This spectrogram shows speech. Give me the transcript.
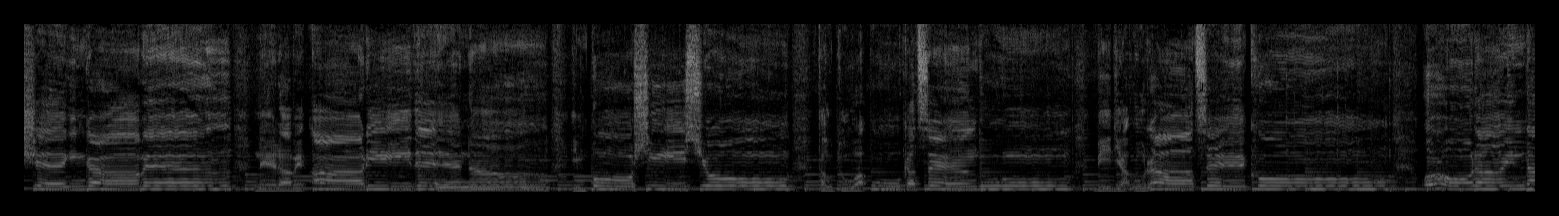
Desegin gabe Nera ari dena. Imposizio Tautua ukatzen du bidea urratzeko. Orain da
